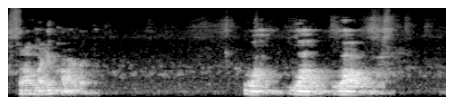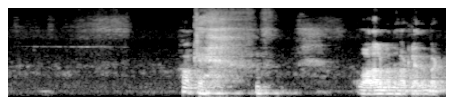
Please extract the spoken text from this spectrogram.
తర్వాత మళ్ళీ chord wow wow wow okay. వదలబుద్ధి అవ్వట్లేదు బట్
